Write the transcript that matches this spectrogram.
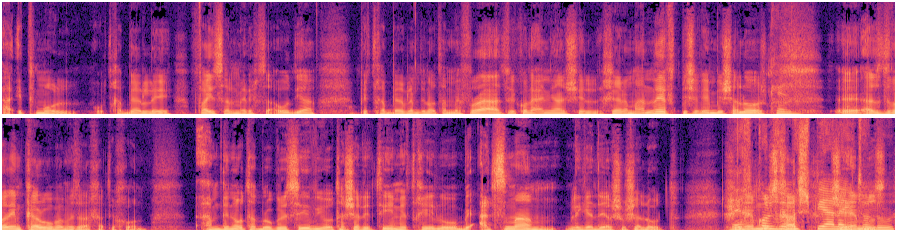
האתמול, הוא התחבר לפייסל מלך סעודיה, והתחבר למדינות המפרץ, וכל העניין של חרם הנפט ב-73, כן. אז דברים קרו במזרח התיכון. המדינות הפרוגרסיביות, השליטים, התחילו בעצמם לגדל שושלות. ואיך כל זה נוסחת- משפיע על העיתונות?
